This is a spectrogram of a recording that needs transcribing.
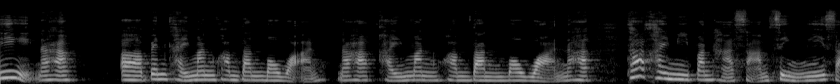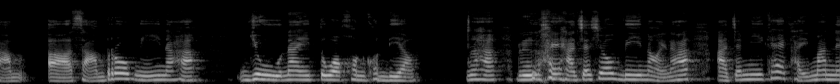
ที่นะคะ เป็นไขมันความดันเบาหวานนะคะ ไขมันความดันเบาหวานนะคะ ถ้าใครมีปัญหา 3 สิ่งนี้3าสามโรคนี้นะคะ อยู่ในตัวคนคนเดียวนะคะหรือใครอาจจะโชคดีหน่อยนะคะอาจจะมีแค่ไขมันใน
